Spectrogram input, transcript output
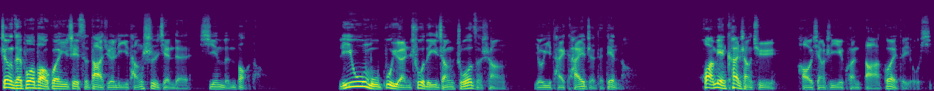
正在播报关于这次大学礼堂事件的新闻报道。离乌姆不远处的一张桌子上有一台开着的电脑，画面看上去好像是一款打怪的游戏。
